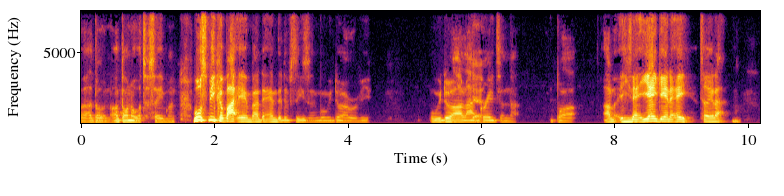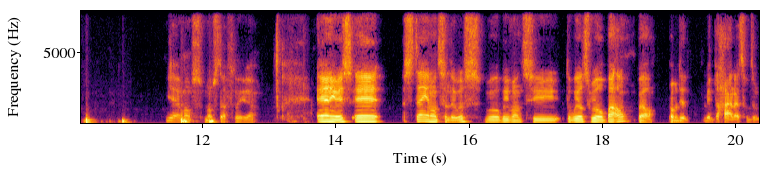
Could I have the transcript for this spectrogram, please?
I, I don't I don't know what to say, man. We'll speak about him at the end of the season when we do our review, when we do our like Yeah. grades and that. But um, he's he ain't getting an A. Tell you that. Yeah, most most definitely. Yeah. Anyways, uh, staying on to Lewis, we'll move on to the wheel to wheel battle. Well, probably the, maybe the highlights of the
